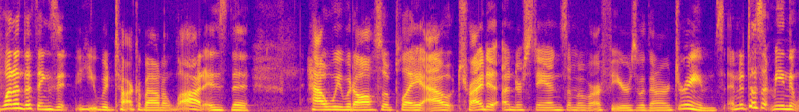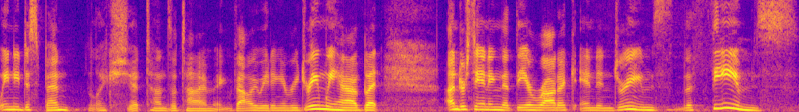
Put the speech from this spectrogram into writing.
one of the things that he would talk about a lot is the how we would also play out, try to understand some of our fears within our dreams. And it doesn't mean that we need to spend like shit tons of time evaluating every dream we have, but understanding that the erotic and in dreams, the themes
